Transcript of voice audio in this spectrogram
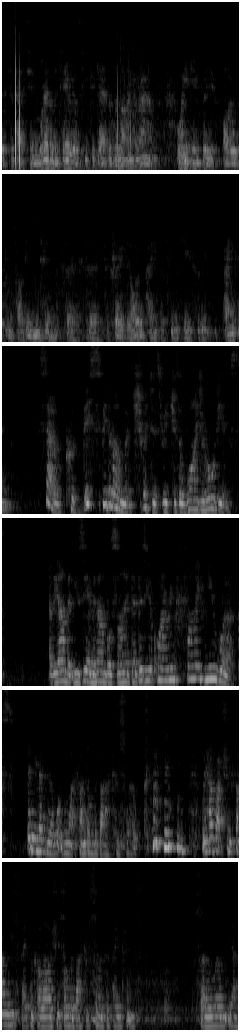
bits of hessian, whatever materials he could get that were lying around. Or he'd use the oil from sardine tins to, to, to create the oil paint that he would use for these paintings. So, could this be the moment Schwitters reaches a wider audience? At the Armitt Museum in Ambleside, they're busy acquiring five new works. Then you never know what you might find on the back as well. we have actually found newspaper collages on the back of some of the paintings. So, um, yeah,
